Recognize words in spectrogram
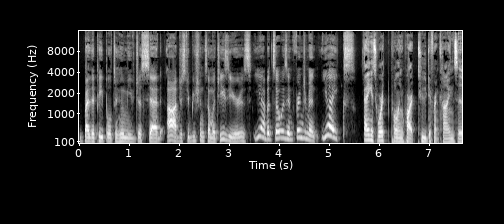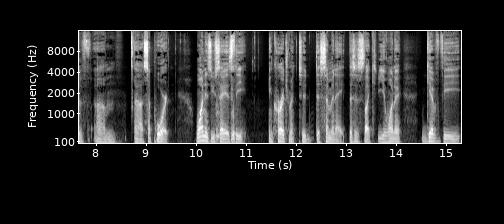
by the people to whom you've just said, ah, distribution so much easier is yeah, but so is infringement. Yikes. I think it's worth pulling apart two different kinds of um, uh, support. One, as you say, is the encouragement to disseminate. This is like you want to give the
